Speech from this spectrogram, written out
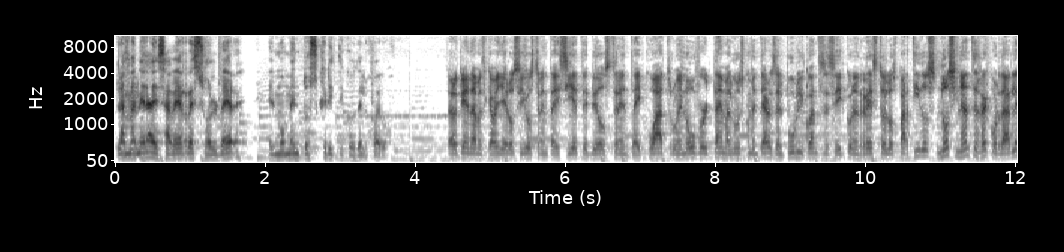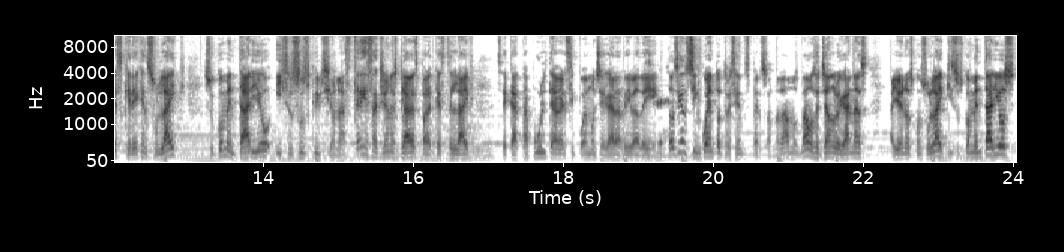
La manera de saber resolver el momentos críticos del juego. Claro, tienen, damas y caballeros, Eagles 37, Bills 34 en overtime. Algunos comentarios del público antes de seguir con el resto de los partidos. No sin antes recordarles que dejen su like, su comentario y su suscripción. Las tres acciones claves para que este live se catapulte a ver si podemos llegar arriba de 250 o 300 personas. Vamos, vamos echándole ganas. Ayúdenos con su like y sus comentarios.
